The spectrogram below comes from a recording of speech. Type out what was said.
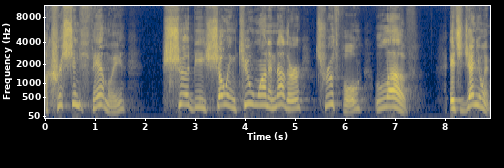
A Christian family should be showing to one another truthful love. It's genuine,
